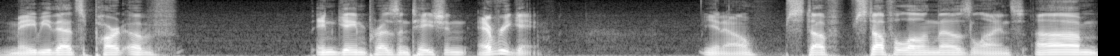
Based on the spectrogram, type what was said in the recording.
maybe that's part of in-game presentation every game. You know, stuff stuff along those lines. Um,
